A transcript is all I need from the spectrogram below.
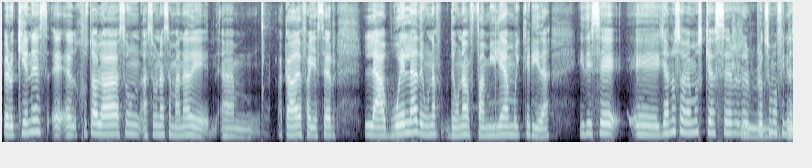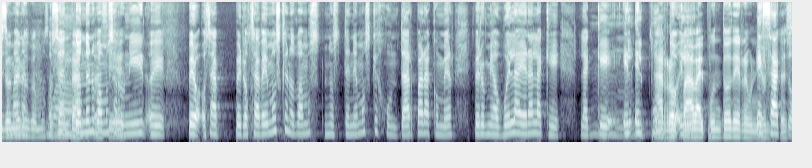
pero quienes, eh, eh, justo hablaba hace, un- hace una semana de, am, acaba de fallecer la abuela de una, de una familia muy querida y dice, eh, ya no sabemos qué hacer el Mm, próximo fin ¿en de dónde semana. nos vamos a o sea, ¿en dónde nos vamos a reunir? Eh, pero, o sea, pero sabemos que nos vamos, nos tenemos que juntar para comer, pero mi abuela era la que, la que, el, el punto. Arropaba el punto de reunión. Exacto.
